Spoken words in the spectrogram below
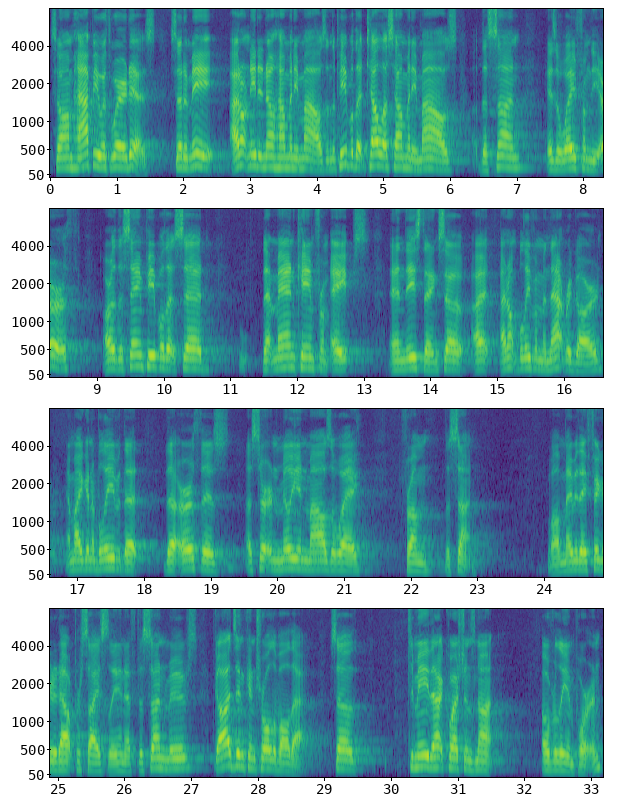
So I'm happy with where it is. So to me, I don't need to know how many miles. And the people that tell us how many miles the sun is away from the earth are the same people that said, that man came from apes and these things. So I, I don't believe him in that regard. Am I going to believe that the earth is a certain million miles away from the sun? Well, maybe they figured it out precisely. And if the sun moves, God's in control of all that. So to me, that question's not overly important.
